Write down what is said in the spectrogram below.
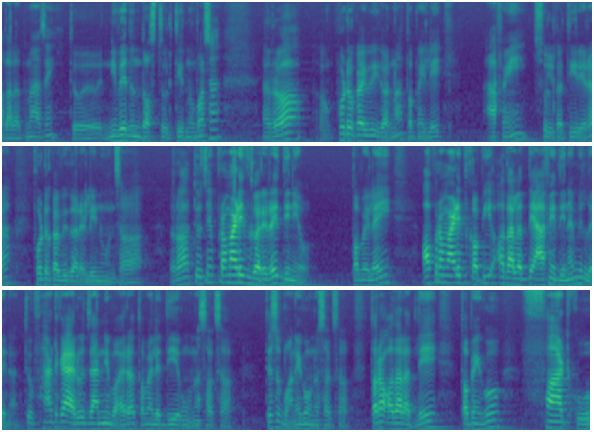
अदालतमा चाहिँ त्यो निवेदन दस्तुर तिर्नुपर्छ र फोटोकपी गर्न तपाईँले आफै शुल्क तिरेर फोटोकपी गरेर लिनुहुन्छ र त्यो चाहिँ प्रमाणित गरेरै दिने हो। तपाईँलाई अप्रमाणित कपी अदालतले आफै दिन मिल्दैन। त्यो फाँटकाहरू जान्ने भएर तपाईँले दिएको हुनसक्छ। त्यसो भनेको हुनसक्छ। तर अदालतले तपाईँको फाँटको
